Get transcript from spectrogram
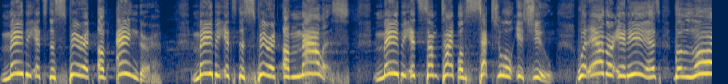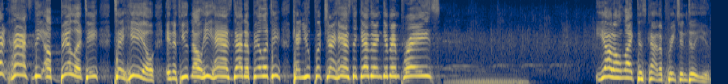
Maybe it's the spirit of anger. Maybe it's the spirit of malice. Maybe it's some type of sexual issue. Whatever it is, the Lord has the ability to heal. And if you know He has that ability, can you put your hands together and give Him praise? Y'all don't like this kind of preaching, do you?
